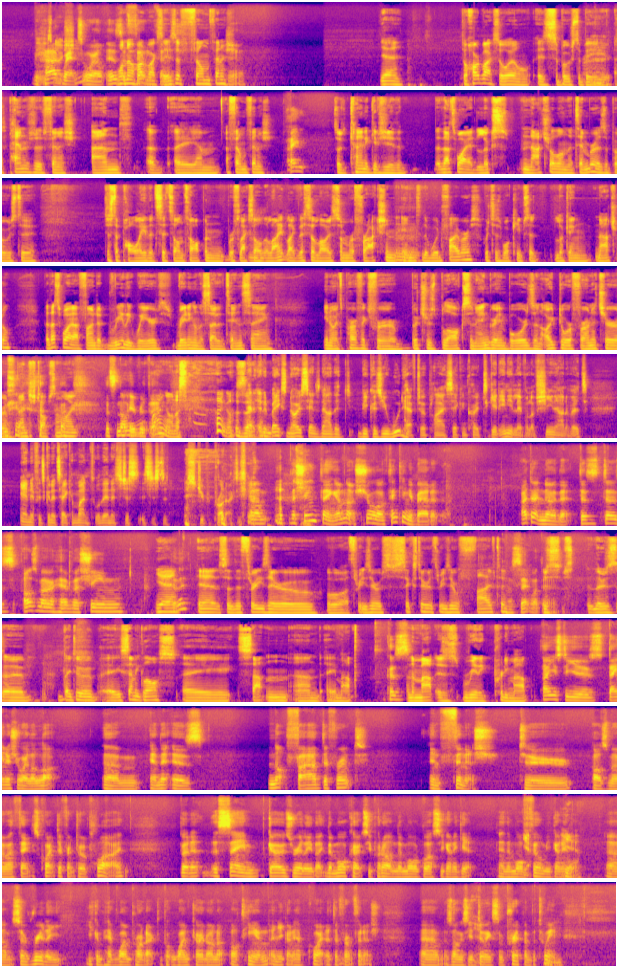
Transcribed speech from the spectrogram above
there is Hard no wax sheen? oil is well, a no, hard wax finish. is a film finish. yeah. Yeah. So hard wax oil is supposed to be Right. a penetrative finish and a a, um, a film finish. I So it kind of gives you the. That's why it looks natural on the timber as opposed to just a poly that sits on top and reflects all mm. the light. Like this allows some refraction mm. into the wood fibers, which is what keeps it looking natural. But that's why I found it really weird reading on the side of the tin saying, you know, it's perfect for butcher's blocks and engrain boards and outdoor furniture and bench tops. And I'm like, it's not well, everything. Hang on a, s- hang on a And, second. and it makes no sense now that because you would have to apply a second coat to get any level of sheen out of it, and if it's going to take a month, well, then it's just it's just a stupid product. Um, the sheen thing, I'm not sure. Thinking about it, I don't know that. Does does Osmo have a sheen? Yeah, Do yeah. So the three zero or three zero sixty or three zero five two. Is that what? There's, There's there's uh, they do a semi gloss, a satin, and a matte. because And the matte is really pretty matte. I used to use Danish oil a lot, um, and that is not far different in finish to Osmo. I think it's quite different to apply, but it, the same goes really. Like the more coats you put on, the more gloss you're going to get, and the more Yeah. film you're going to Yeah. get. Um, so really, you can have one product and put one coat on it, or ten, and you're going to have quite a different finish. Um, as long as you're Yeah. doing some prep in between.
